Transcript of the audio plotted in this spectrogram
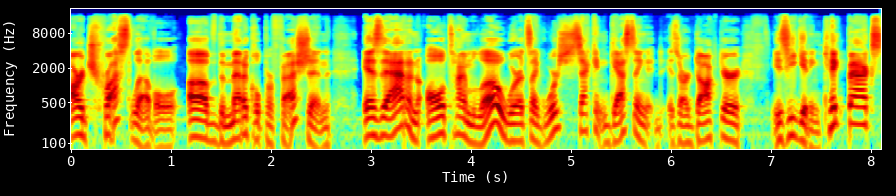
our trust level of the medical profession is at an all-time low where it's like we're second guessing is our doctor is he getting kickbacks?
